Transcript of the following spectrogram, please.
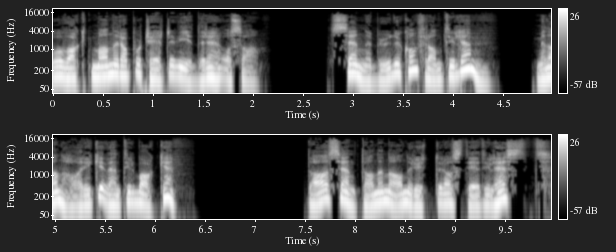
Og vaktmannen rapporterte videre og sa, «Sendebudet kom fram til dem, men han har ikke vendt tilbake.» Da sendte han en annen rytter av sted til hest,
